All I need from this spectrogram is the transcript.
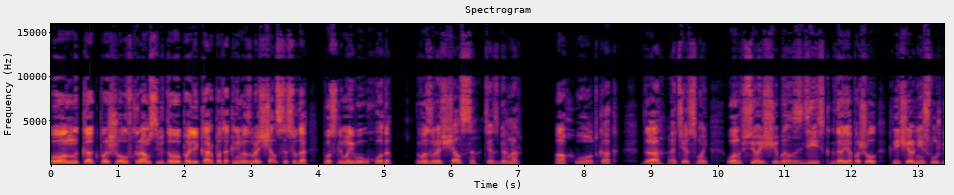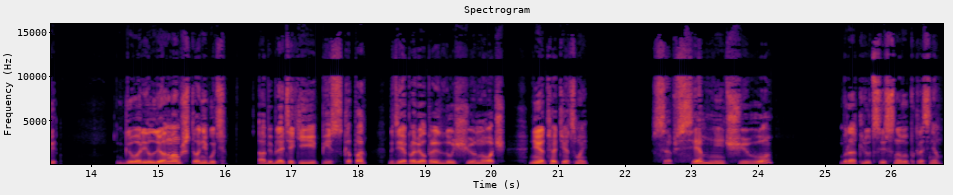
Он, как пошел в храм святого Поликарпа, так и не возвращался сюда после моего ухода. — Возвращался, отец Бернар. Ах, вот как? Да, отец мой, он все еще был здесь, когда я пошел к вечерней службе. Говорил ли он вам что-нибудь о библиотеке епископа, где я провел предыдущую ночь? Нет, отец мой. Совсем ничего? Брат Люций снова покраснел.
